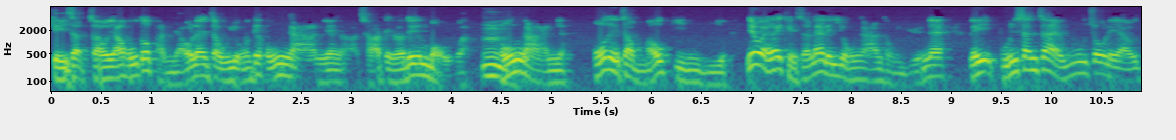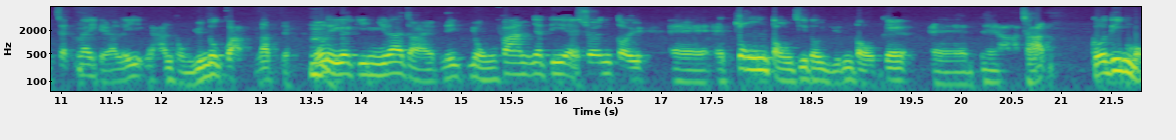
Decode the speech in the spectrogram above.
其實就有好多朋友咧就會用啲好硬嘅牙刷定有啲毛啊，好嗯硬嘅。我哋就唔係好建議，因為咧其實咧你用硬同軟咧，你本身真係污糟，你有積咧，其實你硬同軟都刮唔甩嘅。嗯我哋嘅建議咧就係、你用翻一啲誒相對誒誒、中度至到軟度嘅誒誒牙刷。嗰啲毛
